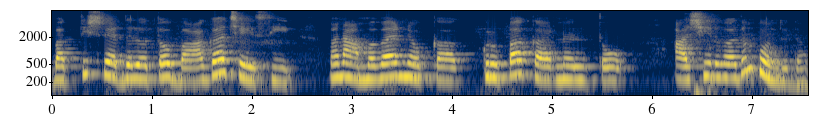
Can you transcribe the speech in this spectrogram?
భక్తి శ్రద్ధలతో బాగా చేసి మన అమ్మవారిని యొక్క కృపా కరుణలతో ఆశీర్వాదం పొందుదాం.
